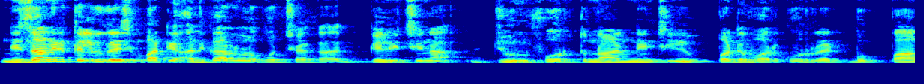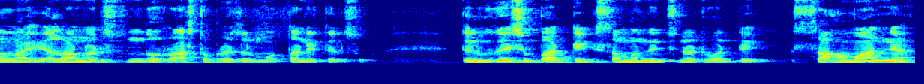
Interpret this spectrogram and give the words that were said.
నిజానికి తెలుగుదేశం పార్టీ అధికారంలోకి వచ్చాక గెలిచిన జూన్ ఫోర్త్ నాటి నుంచి ఇప్పటి వరకు రెడ్ బుక్ పాలన ఎలా నడుస్తుందో రాష్ట్ర ప్రజలు మొత్తానికి తెలుసు. తెలుగుదేశం పార్టీకి సంబంధించినటువంటి సామాన్య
